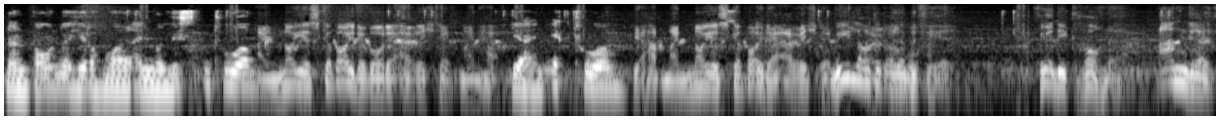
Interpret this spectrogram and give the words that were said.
Dann bauen wir hier doch mal einen Ballistenturm. Ein neues Gebäude wurde errichtet, mein Herr. Hier einen Eckturm. Wir haben ein neues Gebäude errichtet. Wie lautet euer. Befehl? Für die Krone. Angriff.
